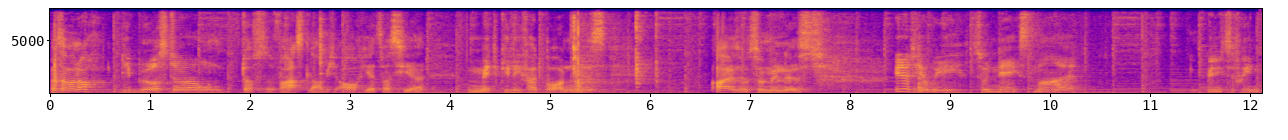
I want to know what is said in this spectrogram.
Was haben wir noch? Die Bürste und das war es glaube ich auch jetzt, was hier mitgeliefert worden ist. Also zumindest in der Theorie zunächst mal bin ich zufrieden.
